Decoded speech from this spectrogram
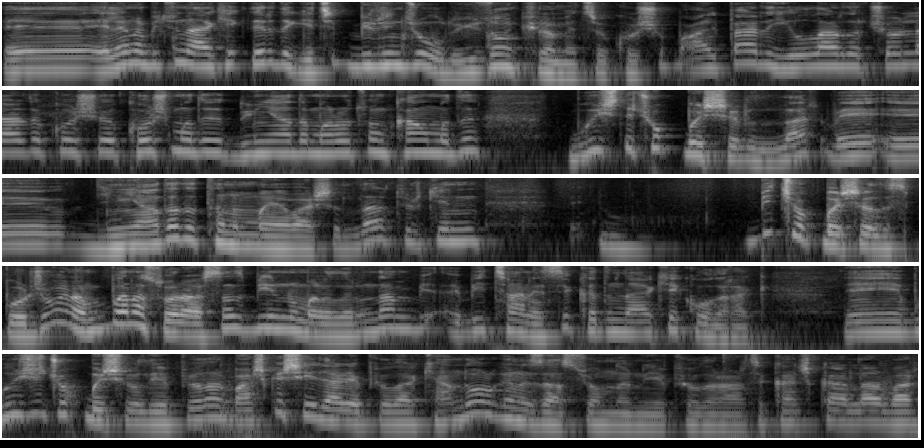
E, Elena bütün erkekleri de geçip birinci oldu. 110 kilometre koşup. Alper de yıllardır çöllerde koşuyor. Koşmadı. Dünyada maraton kalmadı. Bu işte çok başarılılar ve e, dünyada da tanınmaya başladılar. Türkiye'nin birçok başarılı sporcu var ama bana sorarsanız bir numaralarından bir, bir tanesi kadın erkek olarak. E, bu işi çok başarılı yapıyorlar. Başka şeyler yapıyorlar. Kendi organizasyonlarını yapıyorlar artık. Kaç karlar var.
